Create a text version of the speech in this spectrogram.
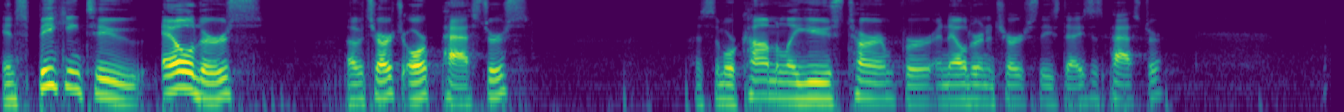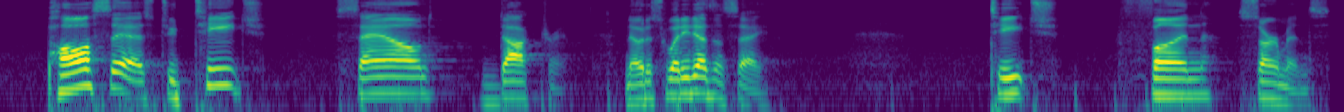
In speaking to elders of a church or pastors, that's the more commonly used term for an elder in a church these days, is pastor. Paul says to teach sound doctrine. Notice what he doesn't say. Teach fun sermons.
